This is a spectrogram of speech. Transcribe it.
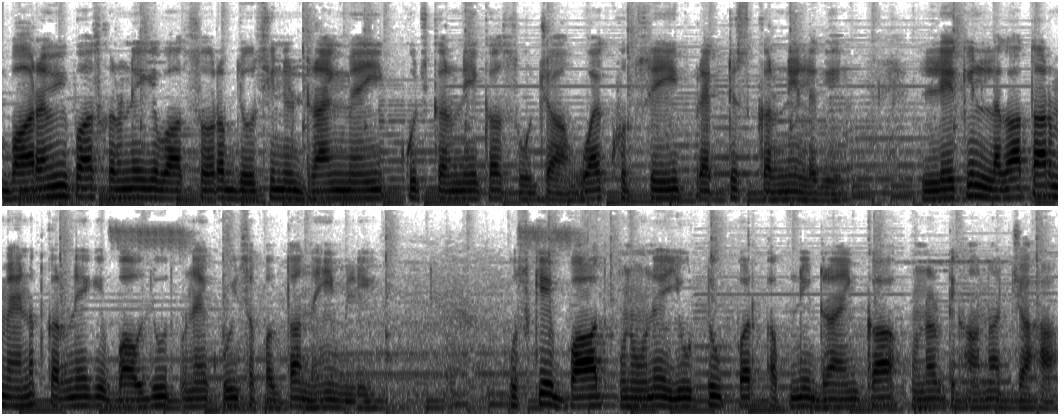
बारहवीं पास करने के बाद सौरभ जोशी ने ड्राइंग में ही कुछ करने का सोचा। वह खुद से ही प्रैक्टिस करने लगे। लेकिन लगातार मेहनत करने के बावजूद उन्हें कोई सफलता नहीं मिली। उसके बाद उन्होंने यूट्यूब पर अपनी ड्राइंग का हुनर दिखाना चाहा।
